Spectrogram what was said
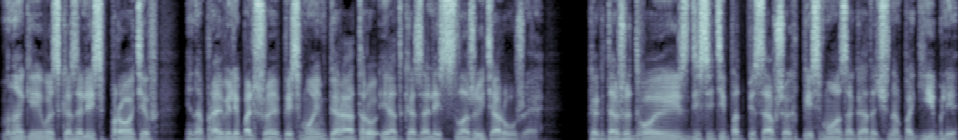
Многие высказались против и направили большое письмо императору и отказались сложить оружие. Когда же двое из десяти подписавших письмо загадочно погибли,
